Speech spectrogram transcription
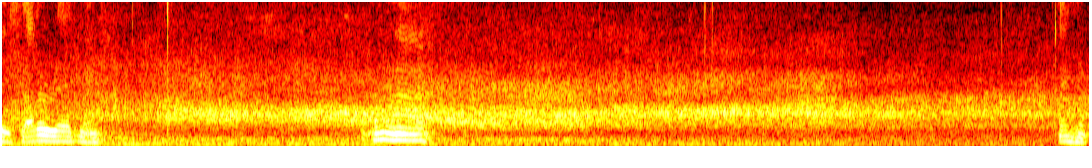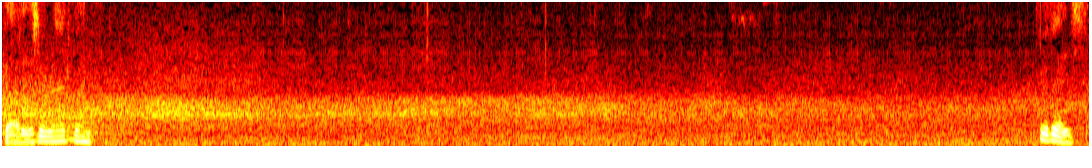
Is that a red wing? Uh, I think that is a red wing. It is.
